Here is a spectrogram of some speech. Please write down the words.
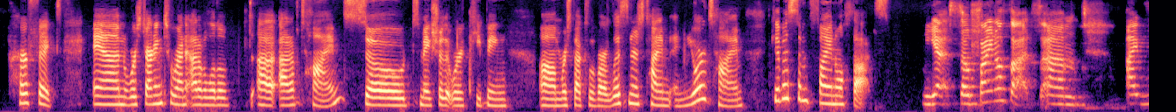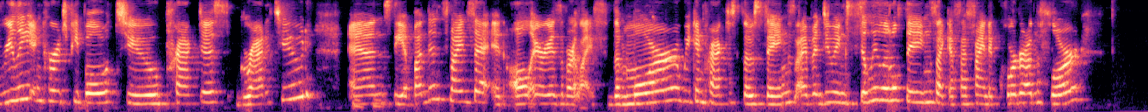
Perfect. And we're starting to run out of a little uh, out of time. So to make sure that we're keeping um, respectful of our listeners' time and your time, give us some final thoughts. Yes. So final thoughts. Um, I really encourage people to practice gratitude and mm-hmm. the abundance mindset in all areas of our life. The more we can practice those things, I've been doing silly little things like if I find a quarter on the floor,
